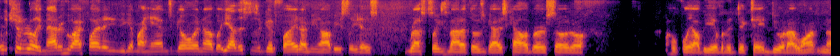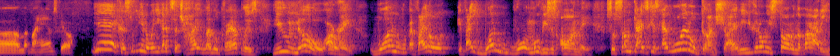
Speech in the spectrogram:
It shouldn't really matter who I fight. I need to get my hands going. Uh, but yeah, this is a good fight. I mean, obviously his wrestling's not at those guys' caliber, so it'll, hopefully I'll be able to dictate and do what I want and uh, let my hands go. Yeah, because you know when you got such high level grapplers, you know, all right, one if I don't if I one wrong move, he's just on me. So some guys get a little gun shy. I mean, you could always start on the body,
